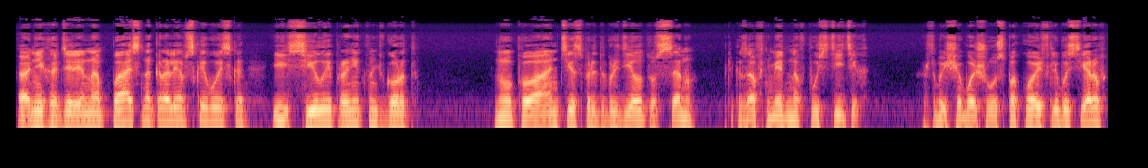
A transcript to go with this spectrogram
Они хотели напасть на королевское войско и силой проникнуть в город. Но Пуантис предупредил эту сцену, приказав немедленно впустить их, чтобы еще больше успокоить флебусьеров,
